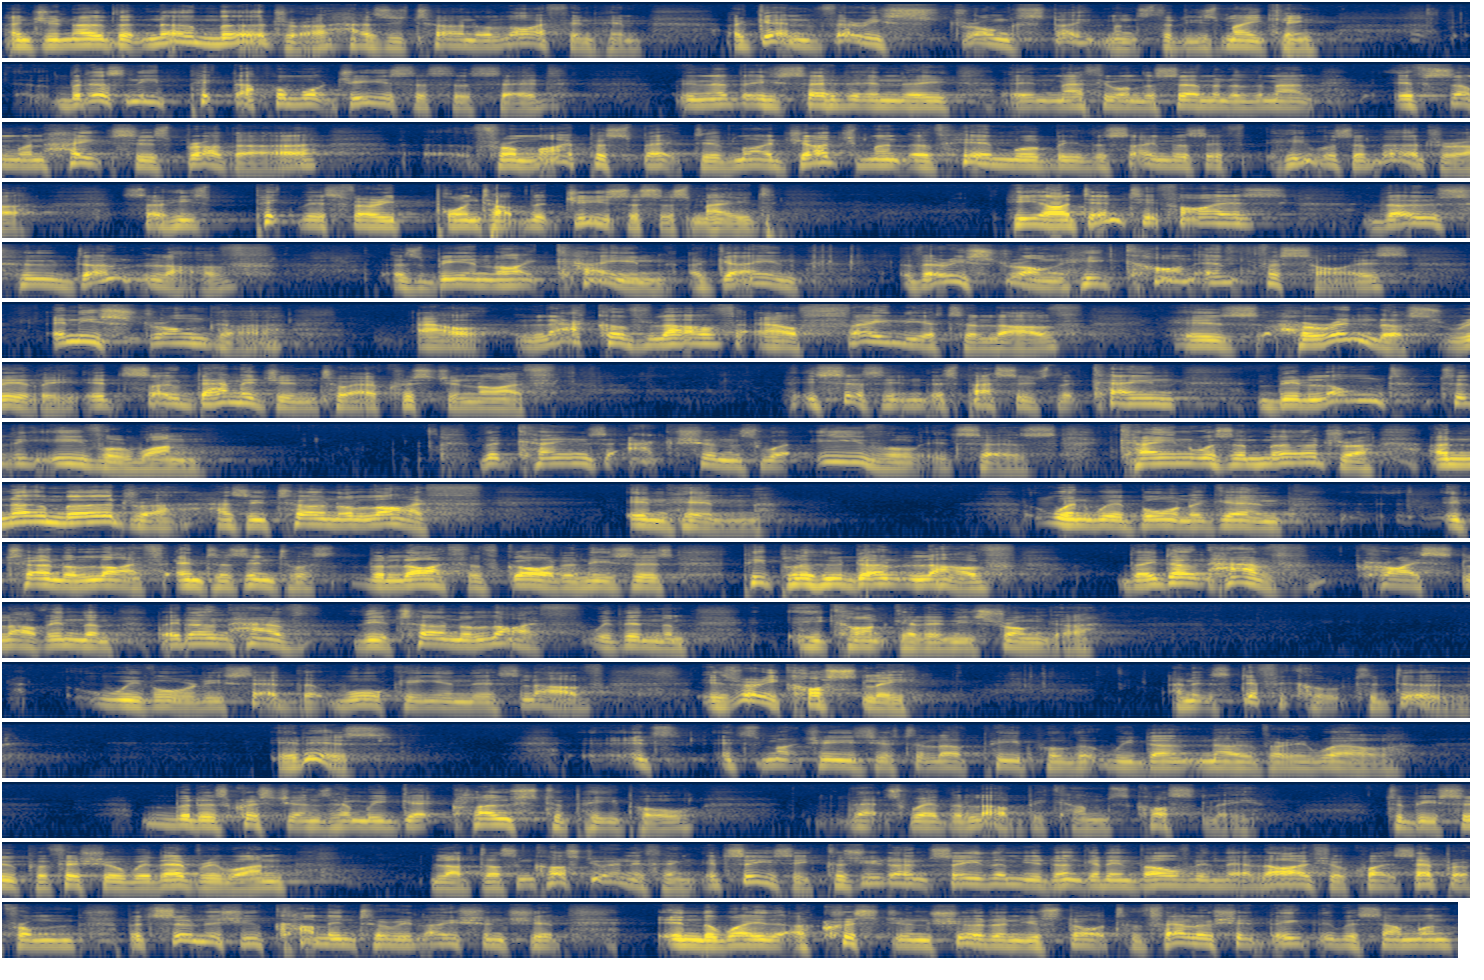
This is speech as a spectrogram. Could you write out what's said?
And you know that no murderer has eternal life in him. Again, very strong statements that he's making. But hasn't he picked up on what Jesus has said? Remember, he said in, the, in Matthew on the Sermon of the Mount, if someone hates his brother, from my perspective, my judgment of him will be the same as if he was a murderer. So he's picked this very point up that Jesus has made. He identifies those who don't love as being like Cain. Again, very strong. He can't emphasize any stronger our lack of love, our failure to love is horrendous, really. It's so damaging to our Christian life. He says in this passage that Cain belonged to the evil one. That Cain's actions were evil, it says. Cain was a murderer, and no murderer has eternal life in him. When we're born again, eternal life enters into us, the life of God. And he says, people who don't love, they don't have Christ's love in them. They don't have the eternal life within them. He can't get any stronger. We've already said that walking in this love is very costly and it's difficult to do. It is. It's, it's much easier to love people that we don't know very well but as Christians, when we get close to people, that's where the love becomes costly. To be superficial with everyone, love doesn't cost you anything. It's easy because you don't see them, you don't get involved in their lives, you're quite separate from them. But soon as you come into relationship in the way that a Christian should and you start to fellowship deeply with someone,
